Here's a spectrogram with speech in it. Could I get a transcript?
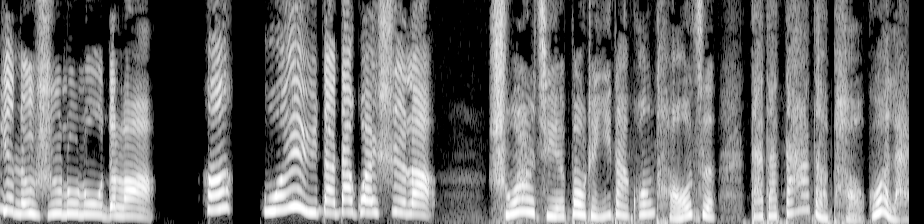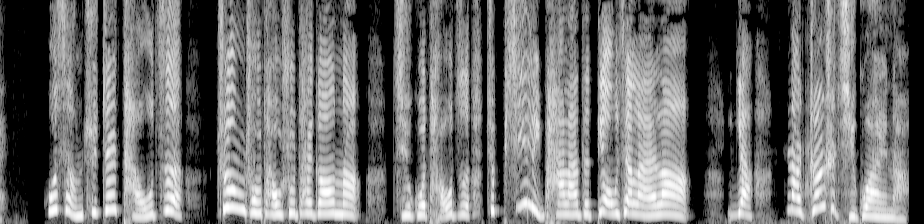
变得湿漉漉的了。啊，我也遇到大怪事了！鼠二姐抱着一大筐桃子，哒哒哒的跑过来。我想去摘桃子，正愁桃树太高呢，结果桃子就噼里啪啦的掉下来了。呀，那真是奇怪呢。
